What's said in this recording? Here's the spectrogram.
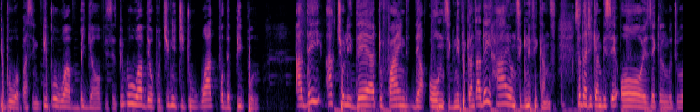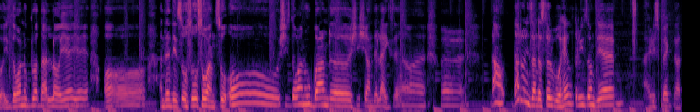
people who are passing, people who have bigger offices, people who have the opportunity to work for the people are they actually there to find their own significance? Are they high on significance so that he can be say, oh, Ezekiel Mutua is the one who brought that law, yeah, yeah, yeah. Oh, and then there's also so and so. Oh, she's the one who banned uh, shisha and the likes. Uh, uh. Now that one is understandable. Health reasons, yeah, I respect that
